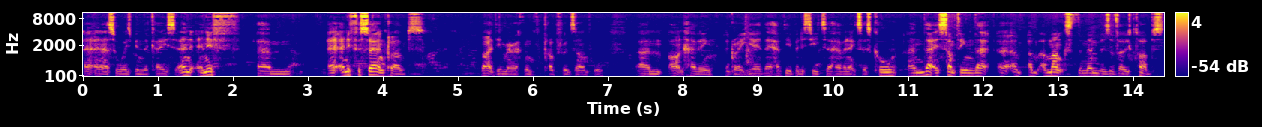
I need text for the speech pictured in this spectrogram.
and that's always been the case. And and if um, and if for certain clubs, like the American club, for example, um, aren't having a great year, they have the ability to have an excess call, and that is something that uh, amongst the members of those clubs,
